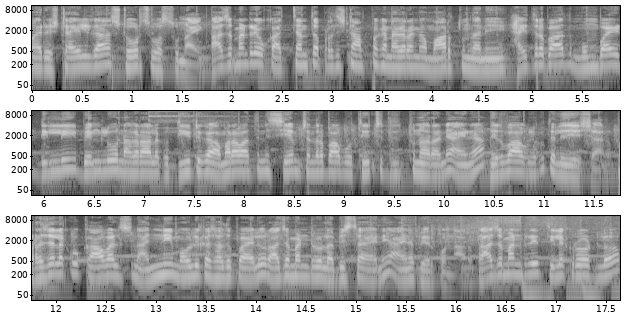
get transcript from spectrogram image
మరియు స్టైల్గా స్టోర్స్ వస్తున్నాయి. రాజమండ్రి ఒక అత్యంత ప్రతిష్టాత్మక నగరంగా మారుతుందని హైదరాబాద్ ముంబై ఢిల్లీ బెంగళూరు నగరాలకు ధీటుగా అమరావతిని సీఎం చంద్రబాబు తీర్చిదిద్దుతున్నారని ఆయన నిర్వాహకులకు తెలియజేశారు. ప్రజలకు కావాల్సిన అన్ని మౌలిక సదుపాయాలు రాజమండ్రిలో లభిస్తాయని ఆయన పేర్కొన్నారు. రాజమండ్రి తిలక్ రోడ్లో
